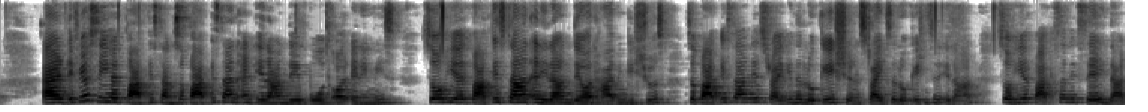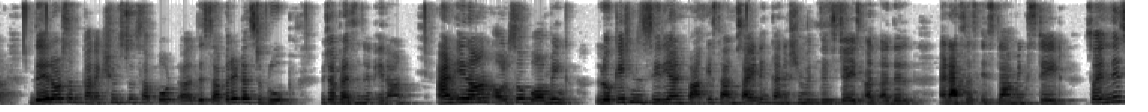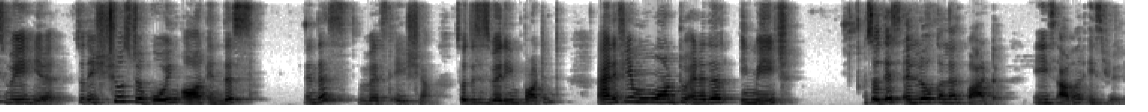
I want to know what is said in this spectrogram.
And if you see here Pakistan, so Pakistan and Iran they both are enemies. So here Pakistan and Iran they are having issues. So Pakistan is striking the location, strikes the locations in Iran. So here Pakistan is saying that there are some connections to support uh, this separatist group which are present in Iran and Iran also bombing locations in Syria and Pakistan citing connection with this Jaish al-Adl and as Islamic State. So in this way here, so the issues are going on in this in this West Asia. So this is very important. And if you move on to another image, so this yellow color part is our Israel.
